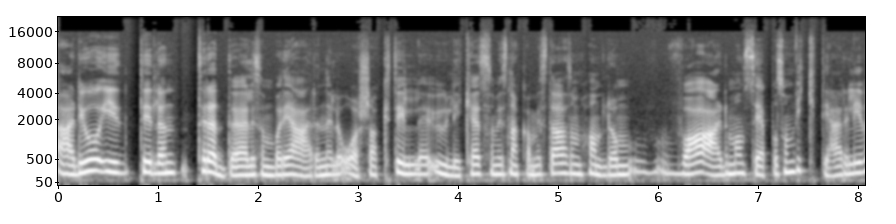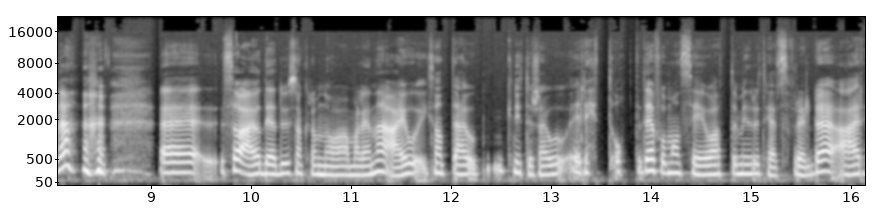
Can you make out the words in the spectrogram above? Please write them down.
er det jo i, til den tredje liksom, barrieren eller årsak til ulikhet som vi snakka om i stad, som handler om hva er det man ser på som viktig her i livet? Eh, så er jo det du snakker om nå, Malene, er jo, det er jo, knytter seg jo rett opp til det. For man ser jo at minoritetsforeldre er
